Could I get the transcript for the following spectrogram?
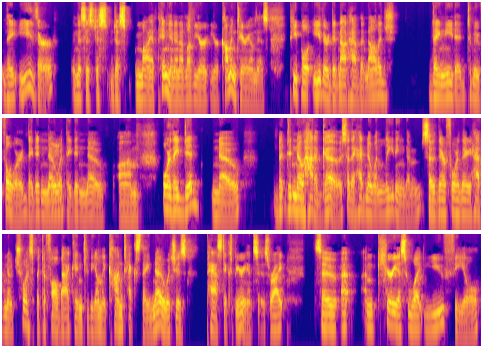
they either and this is just just my opinion and i love your your commentary on this people either did not have the knowledge they needed to move forward they didn't know mm-hmm. what they didn't know um, or they did know but didn't know how to go. So they had no one leading them. So therefore they have no choice but to fall back into the only context they know which is past experiences right? So uh, i'm curious what you feel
